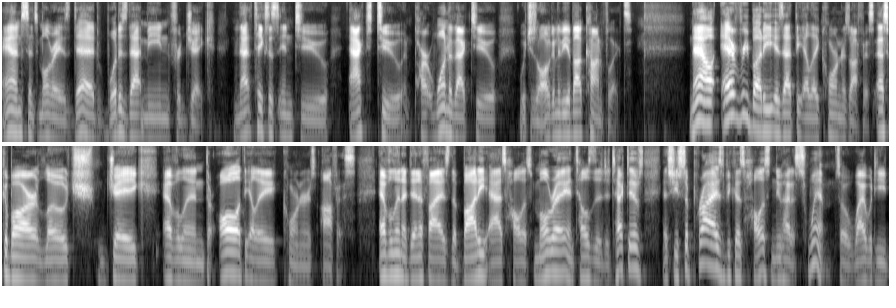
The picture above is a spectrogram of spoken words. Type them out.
And since Mulwray is dead, what does that mean for Jake? And that takes us into Act Two and Part One of Act Two, which is all going to be about conflict. Now everybody is at the LA coroner's office. Escobar, Loach, Jake, Evelyn, they're all at the LA coroner's office. Evelyn identifies the body as Hollis Mulwray and tells the detectives that she's surprised because Hollis knew how to swim. So why would he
